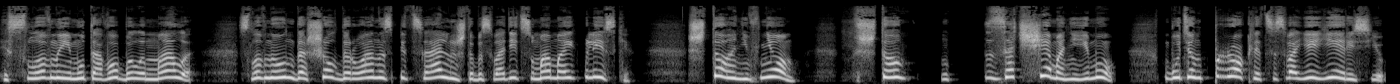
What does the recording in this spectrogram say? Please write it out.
и словно ему того было мало, словно он дошел до Руана специально, чтобы сводить с ума моих близких. Что они в нем? Что... Зачем они ему? Будь он проклят со своей ересью!»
